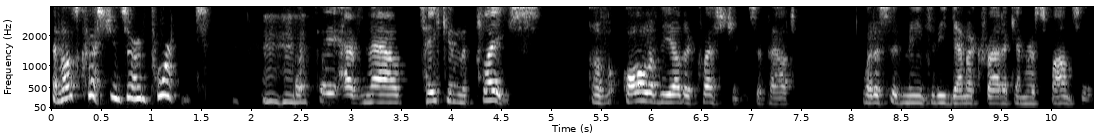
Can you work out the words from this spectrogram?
And those questions are important, mm-hmm. but they have now taken the place of all of the other questions about what does it mean to be democratic and responsive?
